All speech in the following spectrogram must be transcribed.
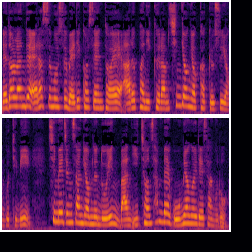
네덜란드 에라스무스 메디컬 센터의 아르판 이크람 신경역학 교수 연구팀이 치매 증상이 없는 노인 12,305명을 대상으로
